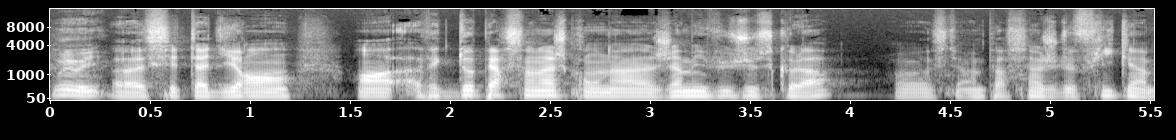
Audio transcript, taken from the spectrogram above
Oui, oui. Euh, C'est-à-dire en- en- avec deux personnages qu'on n'a jamais vus jusque-là. Euh, c'est un personnage de flic un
